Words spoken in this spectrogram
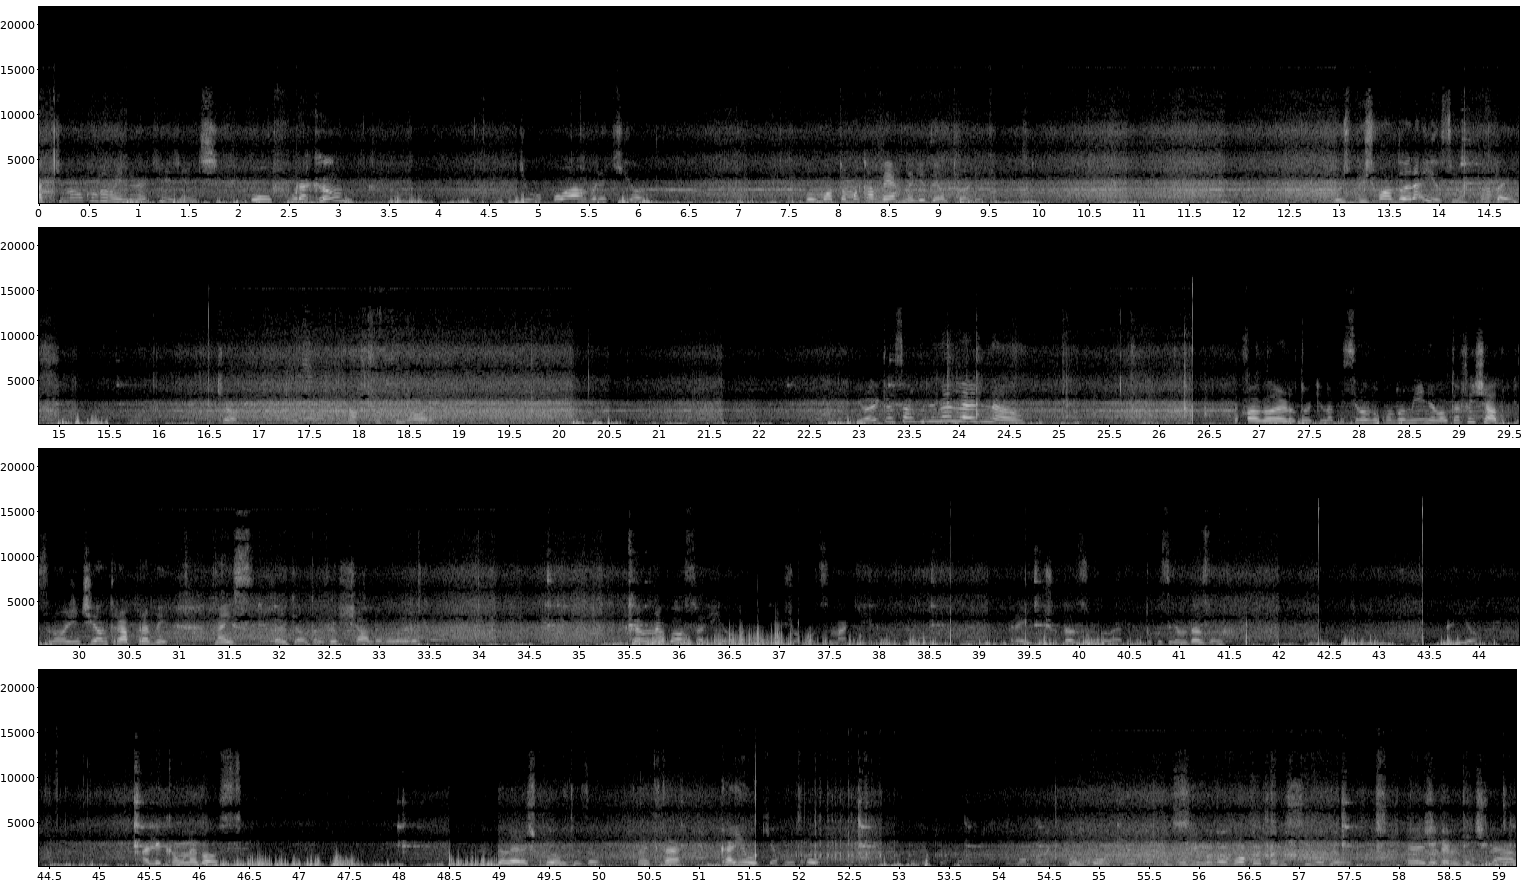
Aqui no condomínio, olha aqui, gente. O furacão derrubou a árvore aqui, ó. Formou até uma caverna ali dentro, olha. Os bichos vão adorar isso, mas tudo bem. Aqui, ó. Nossa senhora. E olha que essa árvore não é leve, não. Ó, galera, eu tô aqui na piscina do condomínio. Ela tá fechada, porque senão a gente ia entrar pra ver. Mas, aqui, ela tá fechada, galera. Tem um negócio ali, ó. Deixa eu aproximar aqui. Peraí, deixa eu dar zoom, galera. Não tô conseguindo dar zoom. Aí, ó. Ali caiu um negócio. Galera, as plantas, ó. Como é que tá? Caiu aqui, arrancou. Coisa que tombou aqui em cima. Alguma coisa caiu em cima dela. É, já devem ter tirado.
